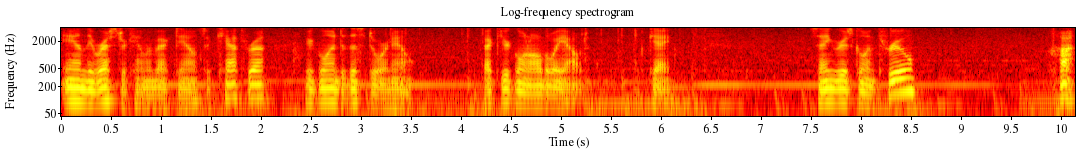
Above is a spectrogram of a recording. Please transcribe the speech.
and the rest are coming back down. So, Kathra, you're going to this door now. In fact, you're going all the way out. Okay. Sangria's going through. Ha!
